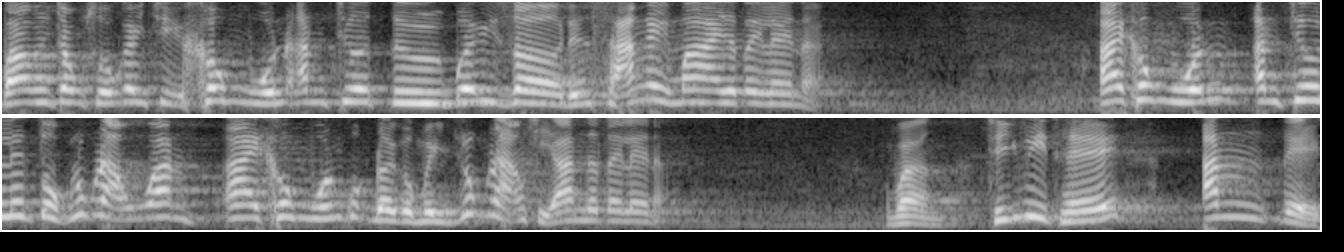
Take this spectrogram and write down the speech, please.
Bao nhiêu trong số các anh chị không muốn ăn trưa từ bây giờ đến sáng ngày mai cho tay lên ạ. À? ai không muốn ăn trưa liên tục, lúc nào cũng ăn. Ai không muốn cuộc đời của mình, lúc nào cũng chỉ ăn cho tay lên ạ. À? vâng chính vì thế, ăn để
